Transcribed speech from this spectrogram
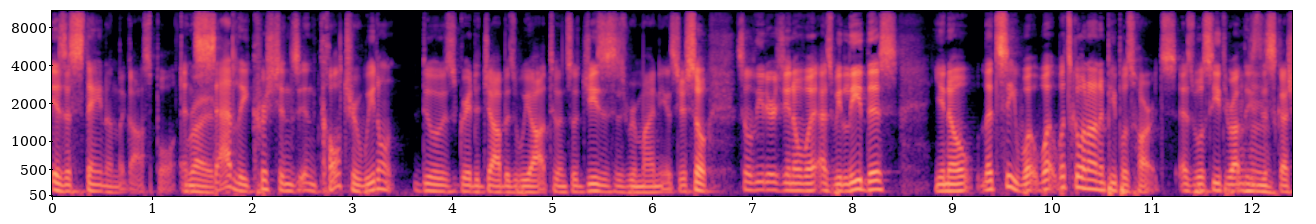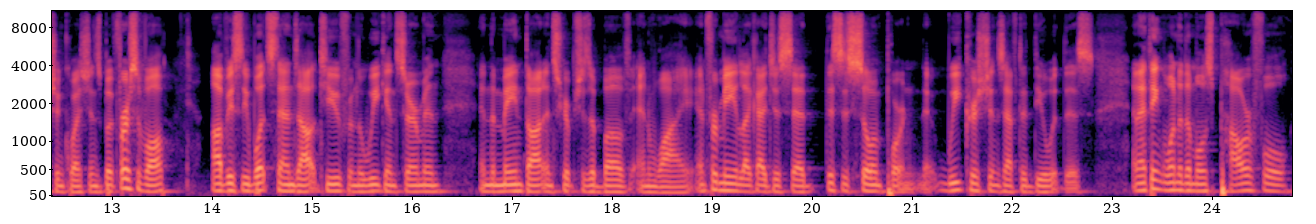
is a stain on the gospel. And right. sadly, Christians in culture, we don't do as great a job as we ought to. And so Jesus is reminding us here. So, so leaders, you know, as we lead this, you know, let's see what, what what's going on in people's hearts, as we'll see throughout mm-hmm. these discussion questions. But first of all, obviously, what stands out to you from the weekend sermon and the main thought in scriptures above and why. And for me, like I just said, this is so important that we Christians have to deal with this. And I think one of the most powerful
